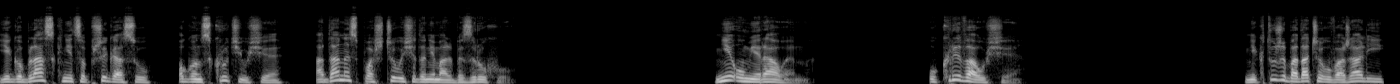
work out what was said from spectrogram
Jego blask nieco przygasł, ogon skrócił się, a dane spłaszczyły się do niemal bezruchu. Nie umierałem. Ukrywał się. Niektórzy badacze uważali,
